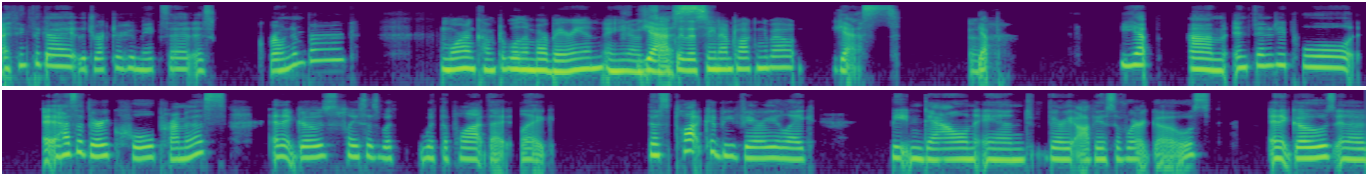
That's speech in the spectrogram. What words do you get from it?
I think the guy, the director who makes it is Cronenberg more uncomfortable than Barbarian? And you know exactly yes. the scene I'm talking about? Yes. Ugh. Yep. Yep. Um, Infinity Pool, it has a very cool premise and it goes places with with the plot that like this plot could be very like beaten down and very obvious of where it goes and it goes in a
